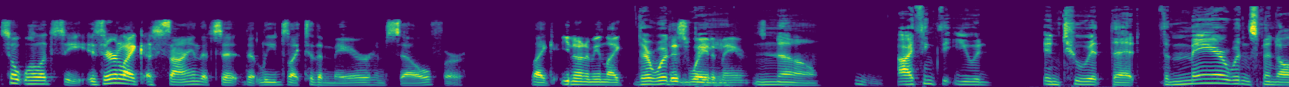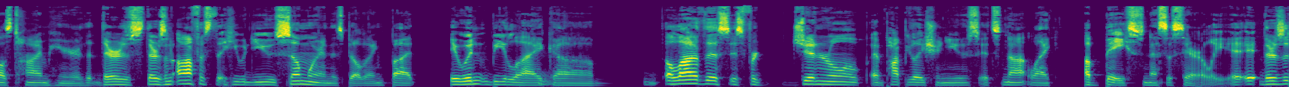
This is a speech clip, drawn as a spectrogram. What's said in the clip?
So, well, let's see. Is there like a sign that's a, that leads like to the mayor himself, or like you know what I mean? Like There would This way be. to mayor. No, hmm, I think that you would intuit that the mayor wouldn't spend all his time here. That there's there's an office that he would use somewhere in this building, but it wouldn't be like um, a lot of this is for general and population use. It's not like a base necessarily. It, it, there's a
